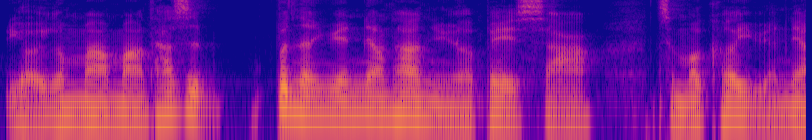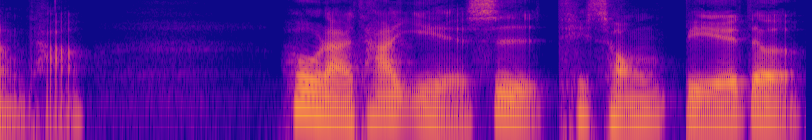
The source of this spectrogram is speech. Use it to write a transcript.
有一个妈妈，她是不能原谅她的女儿被杀，怎么可以原谅她？后来她也是听从别的。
